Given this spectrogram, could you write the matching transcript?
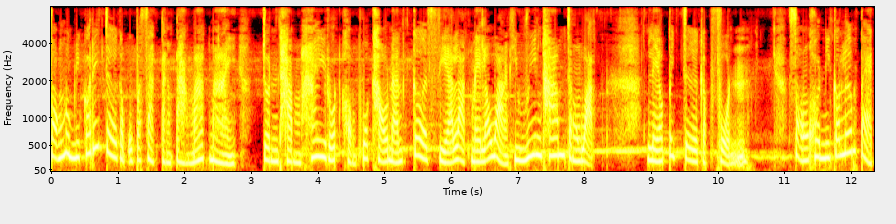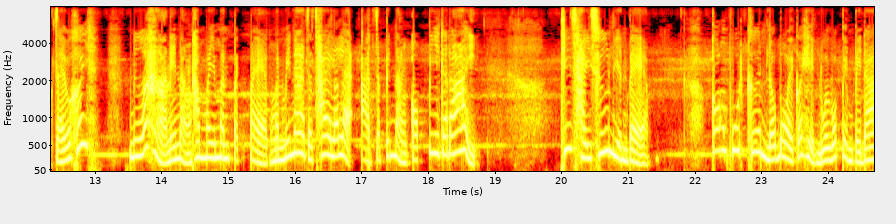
สองหนุ่มนี้ก็ได้เจอกับอุปสรรคต่างๆ มากมาย จนทำให้รถของพวกเขานั้นเกิดเสียหลักในระหว่างที่วิ่งข้ามจังหวัด แล้วไปเจอกับฝนสองคนนี้ก็เริ่มแปลกใจว่าเฮ้ย เนื้อหาในหนังทำไมมันแปลกๆ มันไม่น่าจะใช่แล้วแหละ อาจจะเป็นหนังก๊อปปี้ก็ได้ ที่ใช้ชื่อเรียนแบบกล้องพูดขึ้นแล้วบอยก็เห็นด้วยว่าเป็นไปได้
